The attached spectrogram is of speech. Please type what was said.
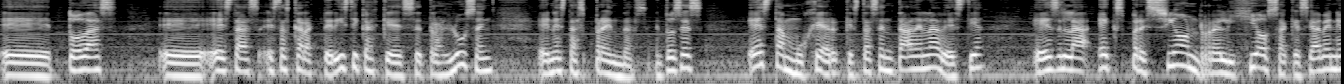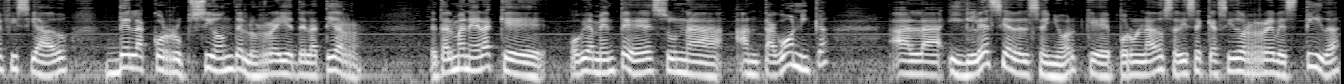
eh, todas eh, estas, estas características que se traslucen en estas prendas. Entonces, esta mujer que está sentada en la bestia es la expresión religiosa que se ha beneficiado de la corrupción de los reyes de la tierra. De tal manera que obviamente es una antagónica a la iglesia del Señor, que por un lado se dice que ha sido revestida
